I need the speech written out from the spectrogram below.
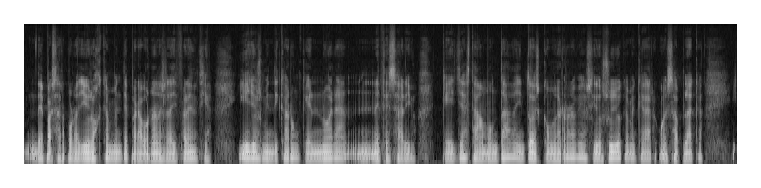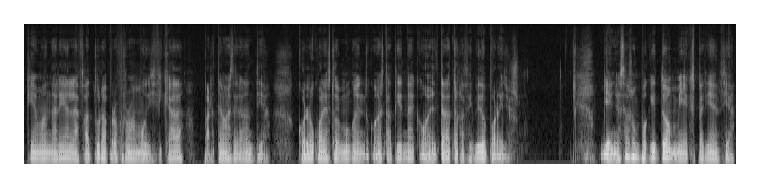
de pasar por allí, lógicamente, para abonarles la diferencia. Y ellos me indicaron que no era necesario, que ya estaba montada y entonces como error había sido suyo que me quedara con esa placa y que me mandarían la factura por forma modificada para temas de garantía. Con lo cual estoy muy contento con esta tienda y con el trato recibido por ellos. Bien, esta es un poquito mi experiencia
